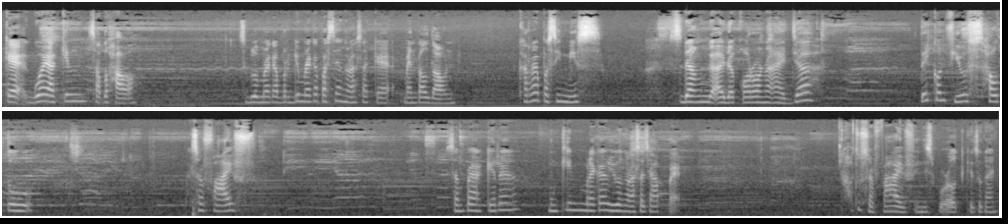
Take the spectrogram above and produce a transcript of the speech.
Kayak gue yakin satu hal. Sebelum mereka pergi mereka pasti ngerasa kayak mental down. Karena pesimis. Sedang nggak ada corona aja they confuse how to survive. Sampai akhirnya mungkin mereka juga ngerasa capek. How to survive in this world gitu kan.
